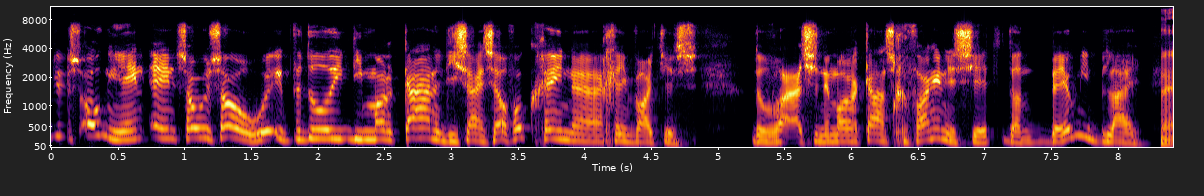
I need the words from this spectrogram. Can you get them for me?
ik dus ook niet. En, en sowieso, ik bedoel, die- die Marokkanen die zijn zelf ook geen, eh, geen watjes. Bedoel, als je in een Marokkaanse gevangenis zit, dan ben je ook niet blij. Nee.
